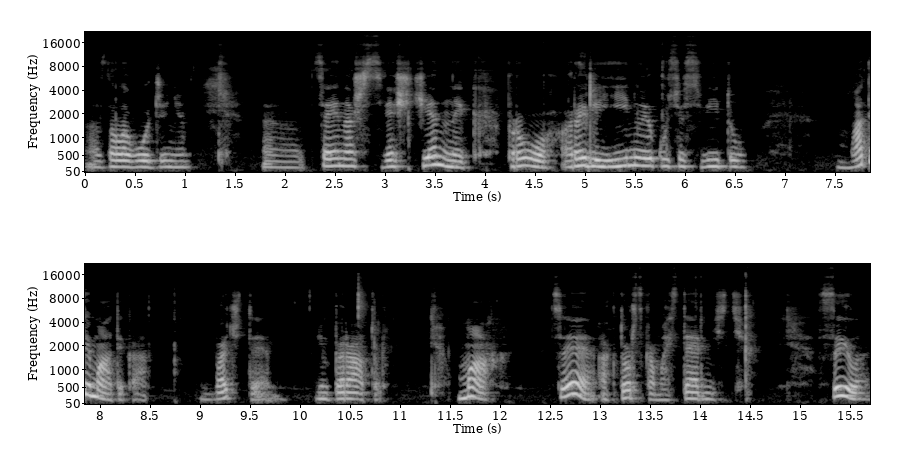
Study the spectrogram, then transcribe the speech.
залагодження. Е, цей наш священник про релігійну якусь освіту, математика. Бачите, імператор. Мах це акторська майстерність. Сила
